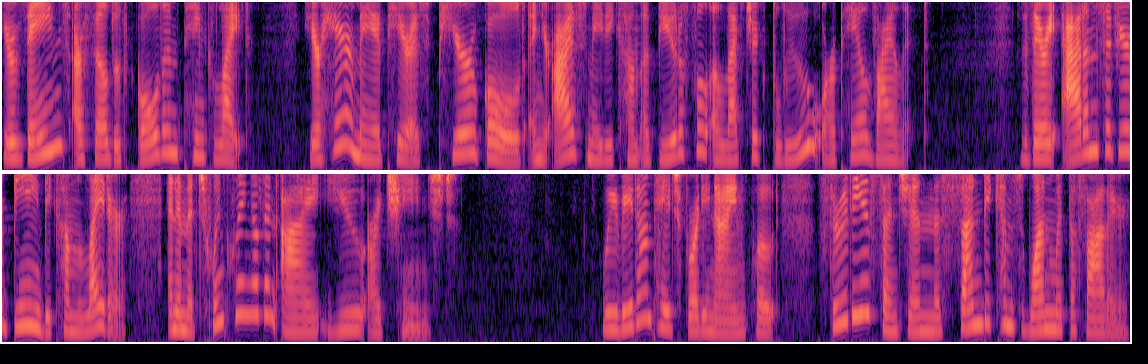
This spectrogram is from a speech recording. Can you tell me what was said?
Your veins are filled with golden pink light. Your hair may appear as pure gold, and your eyes may become a beautiful electric blue or pale violet. The very atoms of your being become lighter, and in the twinkling of an eye, you are changed. We read on page 49, quote, Through the ascension, the Son becomes one with the Father.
